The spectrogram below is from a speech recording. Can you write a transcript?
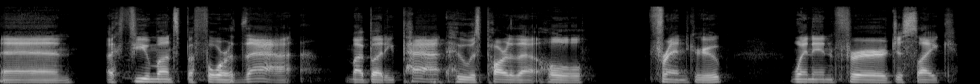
And a few months before that, my buddy Pat, who was part of that whole friend group, went in for just like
